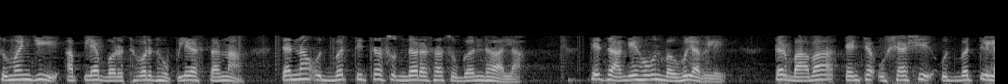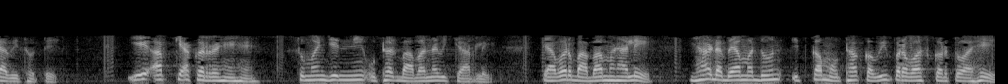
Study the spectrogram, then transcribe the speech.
सुमनजी आपल्या बर्थवर झोपले असताना त्यांना उदबत्तीचा सुंदर असा सुगंध आला. ते जागे होऊन बघू लागले. तर बाबा त्यांच्या उशाशी उदबत्ती लावित होते. ये आप क्या कर रहे हैं? सुमनजींनी उठत बाबांना विचारले. त्यावर बाबा म्हणाले ह्या डब्यामधून इतका मोठा कवी प्रवास करतो आहे.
